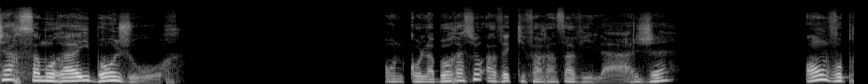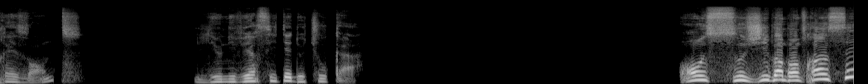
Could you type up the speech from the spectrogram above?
Chers samouraïs, bonjour. En collaboration avec Kifaransa Village, on vous présente l'université de Chuka. On se gibambe en français.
